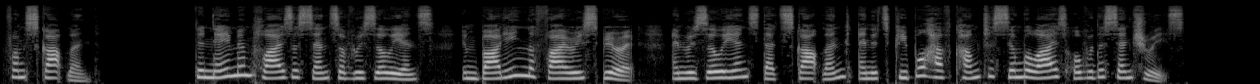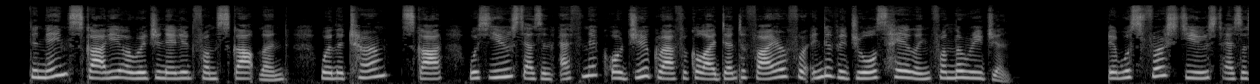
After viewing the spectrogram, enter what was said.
from Scotland. The name implies a sense of resilience, embodying the fiery spirit and resilience that Scotland and its people have come to symbolize over the centuries. The name Scottie originated from Scotland, where the term Scot was used as an ethnic or geographical identifier for individuals hailing from the region. It was first used as a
